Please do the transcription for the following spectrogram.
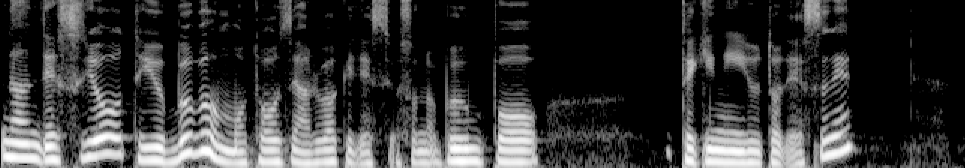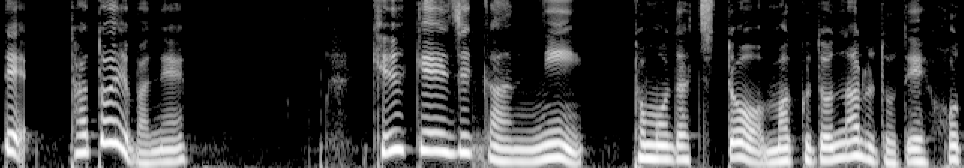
なんですよっていう部分も当然あるわけですよ。その文法的に言うとですね。で、例えばね、休憩時間に友達とマクドナルドでホッ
